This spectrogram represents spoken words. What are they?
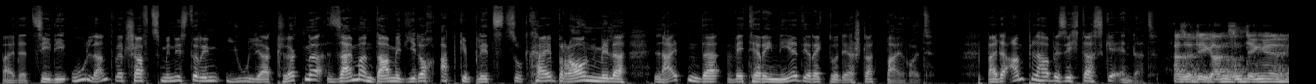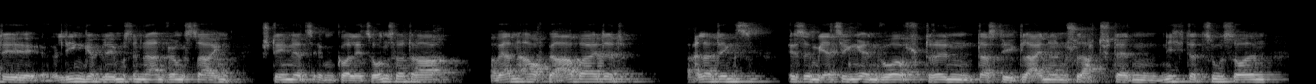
Bei der CDU-Landwirtschaftsministerin Julia Klöckner sei man damit jedoch abgeblitzt, so Kai Braunmiller, leitender Veterinärdirektor der Stadt Bayreuth. Bei der Ampel habe sich das geändert. Also die ganzen Dinge, die liegen geblieben sind, in Anführungszeichen, stehen jetzt im Koalitionsvertrag, werden auch bearbeitet. Allerdings ist im jetzigen Entwurf drin, dass die kleinen Schlachtstätten nicht dazu sollen.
